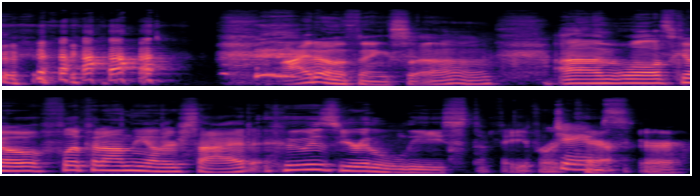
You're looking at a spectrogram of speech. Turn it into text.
I don't think so. Um, well, let's go flip it on the other side. Who is your least favorite James. character?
